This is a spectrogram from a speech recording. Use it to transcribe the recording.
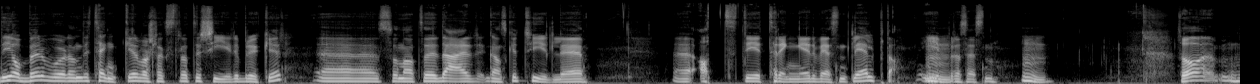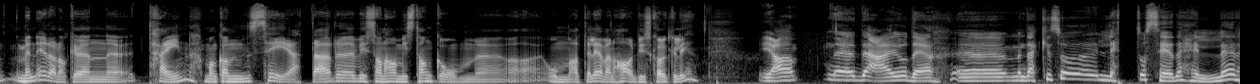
de jobber, hvordan de tenker, hva slags strategier de bruker. Eh, sånn at det er ganske tydelig eh, at de trenger vesentlig hjelp da, i Mm. prosessen. Mm. Så, men er det noen eh, tegn man kan se etter eh, hvis han har mistanke om, eh, om at eleven har dyskalkuli? Ja, det er jo det. Men det er ikke så lett å se det heller.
